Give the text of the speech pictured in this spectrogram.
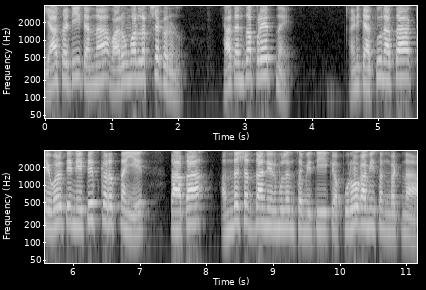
यासाठी त्यांना वारंवार लक्ष करणं हा त्यांचा प्रयत्न आहे. आणि त्यातून आता केवळ ते नेतेच करत नाही आहेत तर आता अंधश्रद्धा निर्मूलन समिती किंवा पुरोगामी संघटना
